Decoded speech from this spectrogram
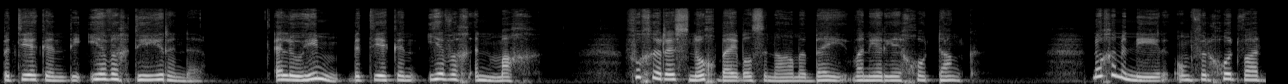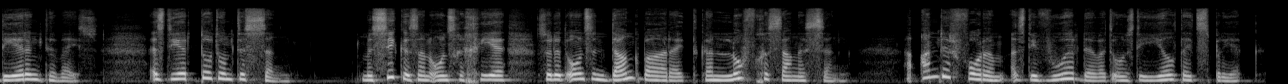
beteken die ewigdurende. Elohim beteken ewig in mag. Voeg gerus nog Bybelse name by wanneer jy God dank. Nog 'n manier om vir God waardering te wys, is deur tot hom te sing. Musiek is aan ons gegee sodat ons in dankbaarheid kan lofgesange sing. 'n Ander vorm is die woorde wat ons die heeltyd spreek.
